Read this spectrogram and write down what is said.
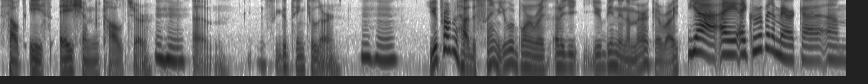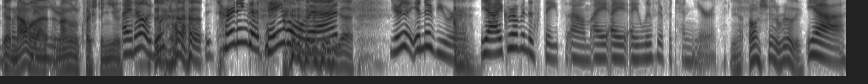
Southeast Asian culture. Mm-hmm. Um, it's a good thing to learn. Mm-hmm. You probably had the same. You were born and raised. Uh, you you've been in America, right? yeah. I, I grew up in America. Um, Yeah. Now 10 I. I'm not gonna question you. I know. Look, turning the table, man. yeah. You're the interviewer. yeah, I grew up in the states. Um, I, I I lived there for ten years. Yeah. Oh shit! Really? Yeah.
